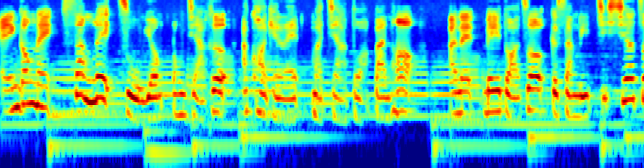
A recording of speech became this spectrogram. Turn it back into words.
因讲呢，送礼自用拢正好，啊，看起来嘛正大班吼。安尼买大组，佮送你一小组，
